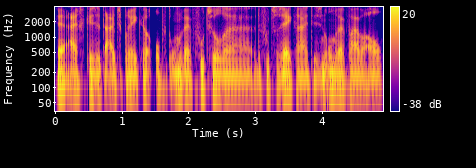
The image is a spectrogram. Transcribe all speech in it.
Eigenlijk is het uitspreken op het onderwerp voedsel, de voedselzekerheid... is een onderwerp waar we al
